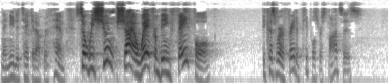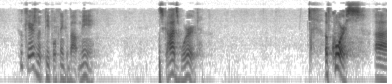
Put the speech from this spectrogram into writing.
And they need to take it up with Him. So we shouldn't shy away from being faithful because we're afraid of people's responses. Who cares what people think about me? It's God's Word. Of course, uh,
